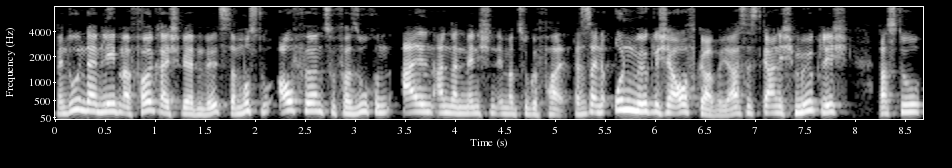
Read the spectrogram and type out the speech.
Wenn du in deinem Leben erfolgreich werden willst, dann musst du aufhören zu versuchen, allen anderen Menschen immer zu gefallen. Das ist eine unmögliche Aufgabe. Ja? Es ist gar nicht möglich, dass du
